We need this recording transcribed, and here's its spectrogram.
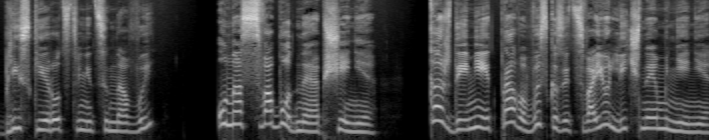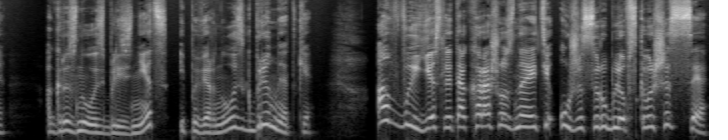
Близкие родственницы на «вы»? У нас свободное общение», Каждый имеет право высказать свое личное мнение. Огрызнулась близнец и повернулась к брюнетке. А вы, если так хорошо знаете ужасы Рублевского шоссе,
